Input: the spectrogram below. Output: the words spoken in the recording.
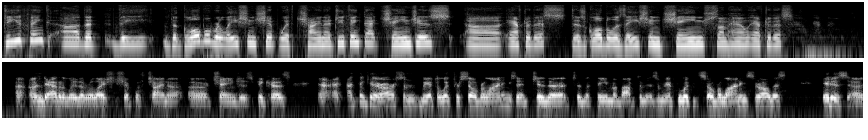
do you think uh, that the the global relationship with China? Do you think that changes uh, after this? Does globalization change somehow after this? Uh, undoubtedly, the relationship with China uh, changes because I, I, think there are some. We have to look for silver linings to the to the theme of optimism. We have to look at silver linings through all this. It is uh,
